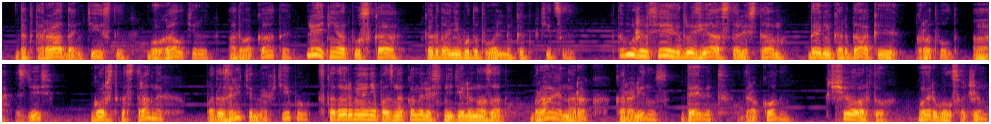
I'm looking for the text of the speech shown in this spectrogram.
– доктора, дантисты, бухгалтеры, адвокаты, летние отпуска, когда они будут вольны, как птицы. К тому же все их друзья остались там – Дэнни Кардак и Гротволд. А здесь горстка странных, подозрительных типов, с которыми они познакомились неделю назад. Брайан, Арак, Каролинус, Дэвид, Драконы. «К черту!» – выругался Джим.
